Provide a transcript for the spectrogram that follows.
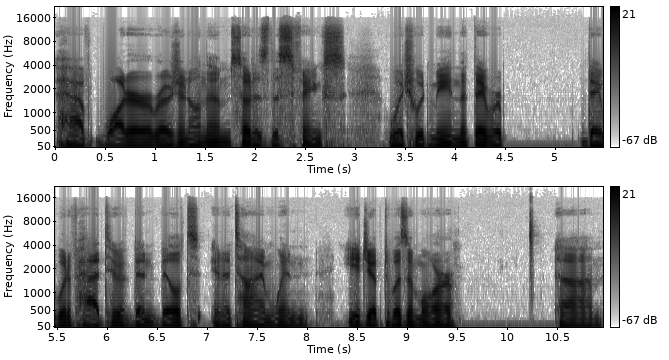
have water erosion on them. So does the Sphinx which would mean that they were they would have had to have been built in a time when Egypt was a more um,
